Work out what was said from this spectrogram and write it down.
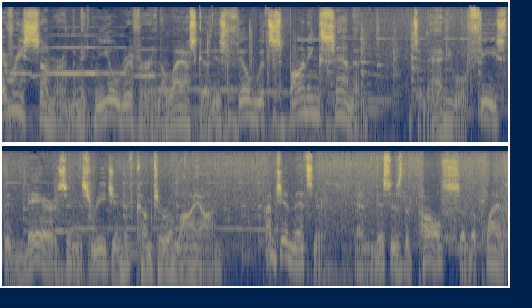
Every summer, the McNeil River in Alaska is filled with spawning salmon. It's an annual feast that bears in this region have come to rely on. I'm Jim Metzner, and this is the pulse of the planet.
